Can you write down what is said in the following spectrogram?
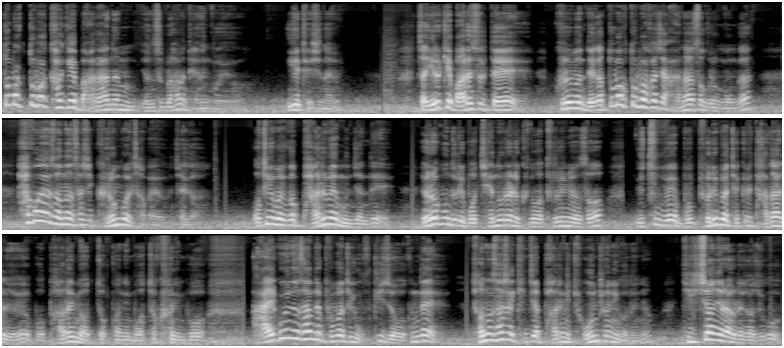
또박또박하게 말하는 연습을 하면 되는 거예요. 이게 되시나요? 자 이렇게 말했을 때 그러면 내가 또박또박하지 않아서 그런 건가? 학원에서는 사실 그런 걸 잡아요 제가. 어떻게 보면 이건 발음의 문제인데 여러분들이 뭐 제 노래를 그동안 들으면서 유튜브에 뭐 별의별 댓글이 다 달려요. 뭐 발음이 어쩌거니 뭐 어쩌거니 뭐. 알고 있는 사람들 보면 되게 웃기죠. 근데 저는 사실 굉장히 발음이 좋은 편이거든요. 딕션이라 그래가지고.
